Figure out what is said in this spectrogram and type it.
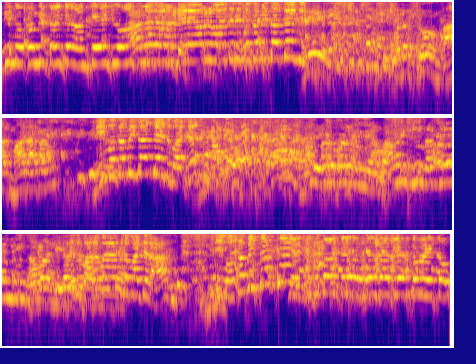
నీ ముఖం మీద అంటే అంతేంటిదో అంటున్నా నేనే ఎవరు బాచన్ నీ ముఖం మీద అంతేంది ఏయ్, కొంచెం slow, మా- మాట ఆపడం నీ ముఖం మీద అంతేంది బాచన్ ముఖం మీద అంతేంది ఎందుకు బాచారు అర్థం కాదు అర్థమవుతావు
